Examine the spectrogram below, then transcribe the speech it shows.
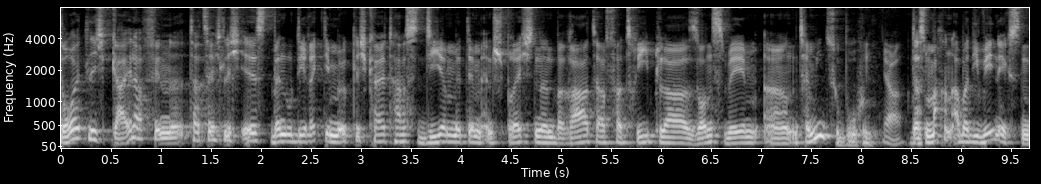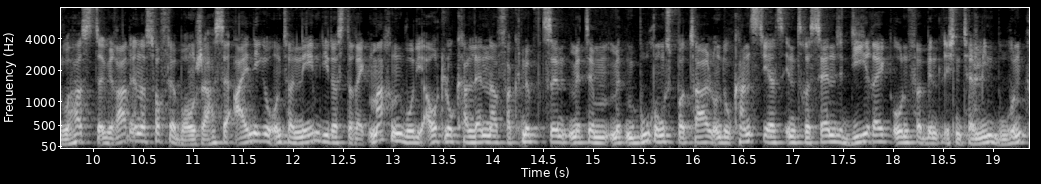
deutlich geiler finde tatsächlich ist, wenn du direkt die Möglichkeit hast, dir mit dem entsprechenden Berater, Vertriebler, sonst wem äh, einen Termin zu buchen. Ja. Das machen aber die wenigsten. Du hast äh, gerade in der Softwarebranche hast ja einige Unternehmen, die das direkt machen, wo die Outlook-Kalender verknüpft sind mit dem, mit dem Buchungsportal und du kannst dir als Interessent direkt unverbindlichen Termin buchen.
